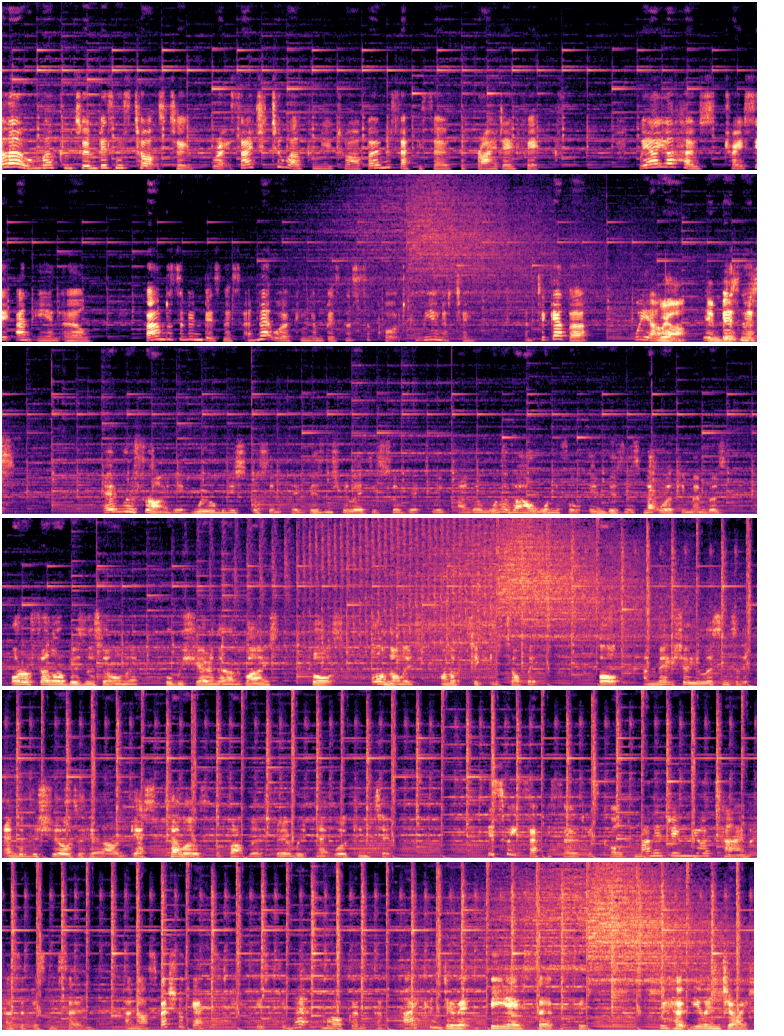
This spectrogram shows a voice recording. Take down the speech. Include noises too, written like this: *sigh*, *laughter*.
Hello and welcome to In Business Talks 2. We're excited to welcome you to our bonus episode, The Friday Fix. We are your hosts, Tracy and Ian Earle, founders of In Business, a networking and business support community. And together, we are, We are In, In business. Business. Every Friday, we will be discussing a business related subject with either one of our wonderful in business networking members or a fellow business owner who will be sharing their advice, thoughts, or knowledge on a particular topic. Oh, and make sure you listen to the end of the show to hear our guests tell us about their favourite networking tip. This week's episode is called Managing Your Time as a Business Owner, and our special guest is Jeanette Morgan of I Can Do It VA Services. We hope you enjoy.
